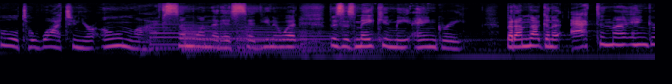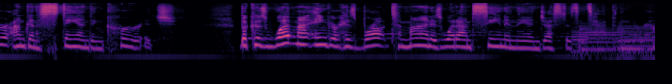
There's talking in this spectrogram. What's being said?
cool to watch in your own life someone that has said, You know what? This is making me angry. But I'm not going to act in my anger, I'm going to stand in courage. Because what my anger has brought to mind is what I'm seeing in the injustice that's happening around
